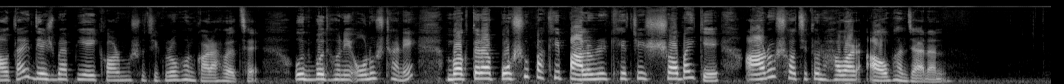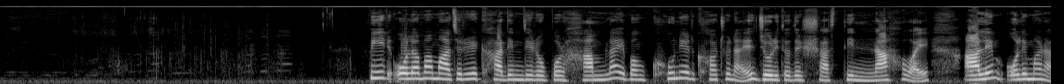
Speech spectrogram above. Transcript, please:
আওতায় দেশব্যাপী এই কর্মসূচি গ্রহণ করা হয়েছে। উদ্বোধনী অনুষ্ঠানে বক্তারা পশু পাখি পালনের ক্ষেত্রে সবাইকে আরও সচেতন হওয়ার আহ্বান জানান। পীর ওলামা মাজারের খাদেমদের ওপর হামলা এবং খুনের ঘটনায় জড়িতদের শাস্তি না হওয়ায় আলেম ওলেমারা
